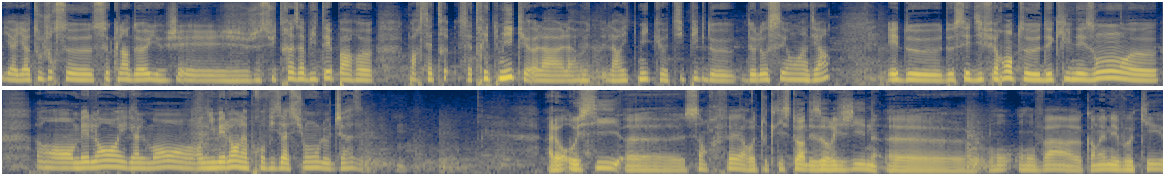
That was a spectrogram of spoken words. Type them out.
Il y a, toujours ce, clin d'œil. Je suis très habitée par euh, cette, rythmique, la, rythmique typique de, de l'océan Indien et de, de, ces différentes déclinaisons en mêlant également en y mêlant l'improvisation, le jazz. Alors aussi, euh, sans refaire toute l'histoire des origines, euh, on, va euh, quand même évoquer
